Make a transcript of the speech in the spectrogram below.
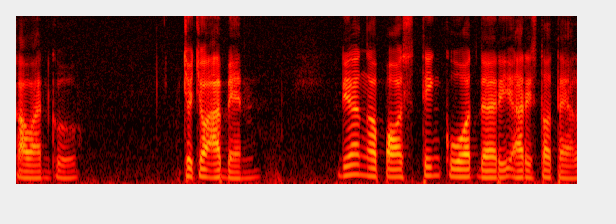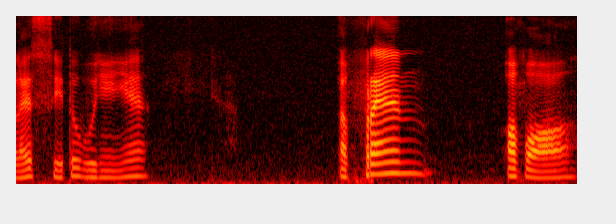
kawanku, Coco Aben. Dia ngeposting quote dari Aristoteles itu bunyinya A friend of all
